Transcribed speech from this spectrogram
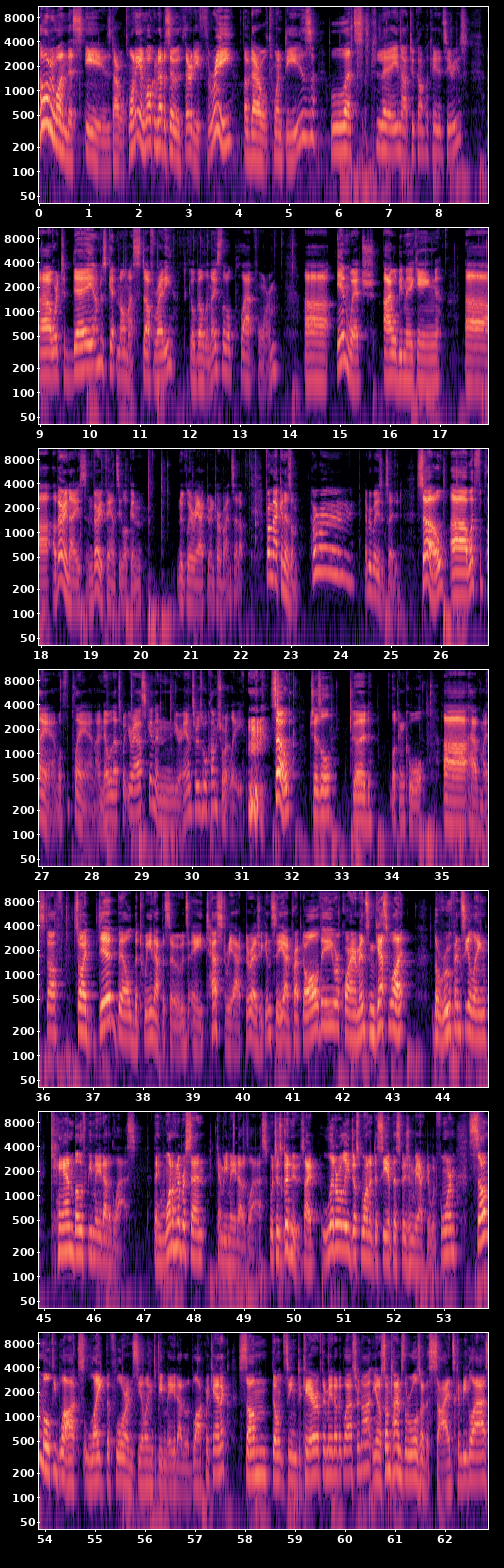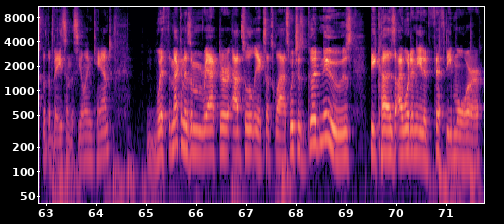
Hello everyone, this is Direwolf20 and welcome to episode 33 of Direwolf 20's Let's Play Not Too Complicated series. Uh, where today I'm just getting all my stuff ready to go build a nice little platform uh, in which I will be making uh, a very nice and very fancy looking nuclear reactor and turbine setup from Mekanism. Hooray! Everybody's excited. So, uh, what's the plan? What's the plan? I know that's what you're asking, and your answers will come shortly. so, chisel, good, looking cool. Uh, have my stuff. So I did build between episodes a test reactor. As you can see, I prepped all the requirements, and guess what? The roof and ceiling can both be made out of glass. They 100% can be made out of glass, which is good news. I literally just wanted to see if this fission reactor would form. Some multi-blocks like the floor and ceiling to be made out of the block mechanic. Some don't seem to care if they're made out of glass or not. You know, sometimes the rules are the sides can be glass, but the base and the ceiling can't. With the Mekanism reactor, absolutely accepts glass, which is good news because I would have needed 50 more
